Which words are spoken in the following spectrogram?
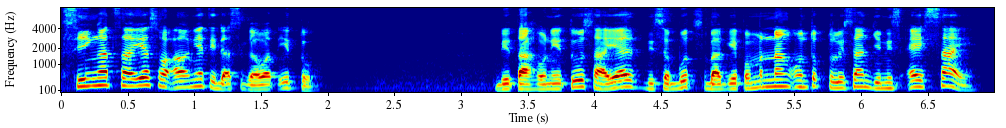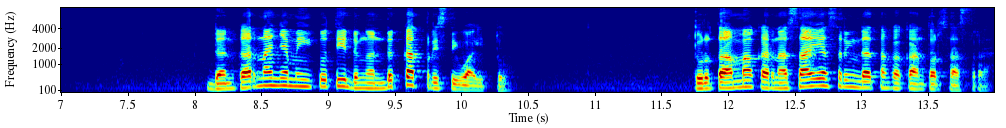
Seingat saya soalnya tidak segawat itu. Di tahun itu saya disebut sebagai pemenang untuk tulisan jenis esai. Dan karenanya mengikuti dengan dekat peristiwa itu. Terutama karena saya sering datang ke kantor sastra.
